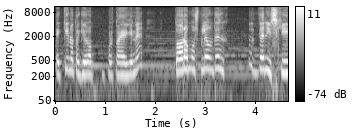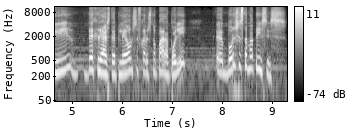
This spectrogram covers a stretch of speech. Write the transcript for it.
εκείνο τον καιρό που πρώτο έγινε, τώρα όμως πλέον δεν, δεν ισχύει, δεν χρειάζεται πλέον, σε ευχαριστώ πάρα πολύ, ε, μπορείς να σταματήσεις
